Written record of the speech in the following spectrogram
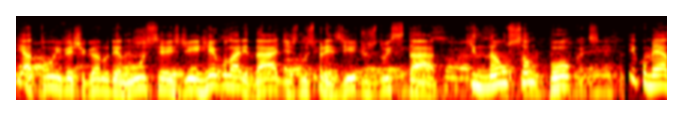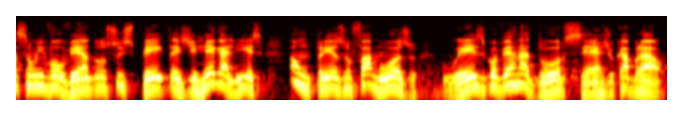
e atua investigando denúncias de irregularidades nos presídios do Estado, que não são poucas, e começam envolvendo suspeitas de regalias a um preso famoso, o ex-governador Sérgio Cabral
